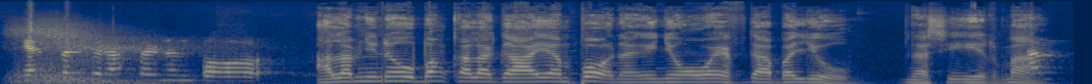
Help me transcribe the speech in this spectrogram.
Yes, sir. Good afternoon po. Alam niyo na ho bang kalagayan po ng inyong OFW na si Irma? Now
